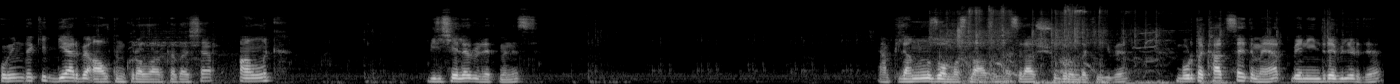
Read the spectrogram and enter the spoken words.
Oyundaki diğer bir altın kural arkadaşlar. Anlık bir şeyler üretmeniz. Yani planınız olması lazım. Mesela şu durumdaki gibi. Burada kaçsaydım eğer beni indirebilirdi.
